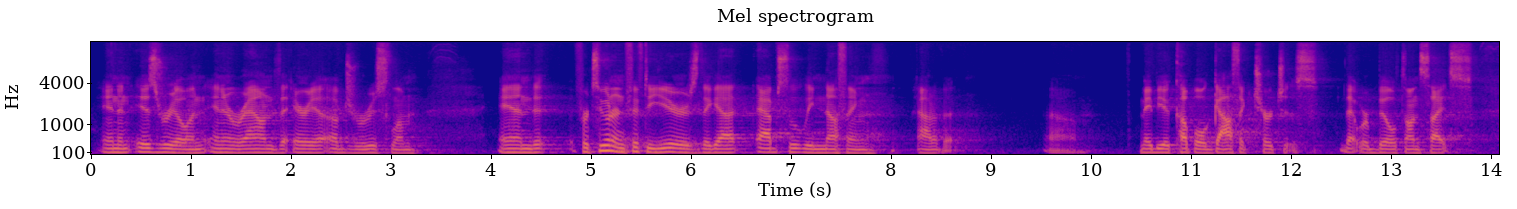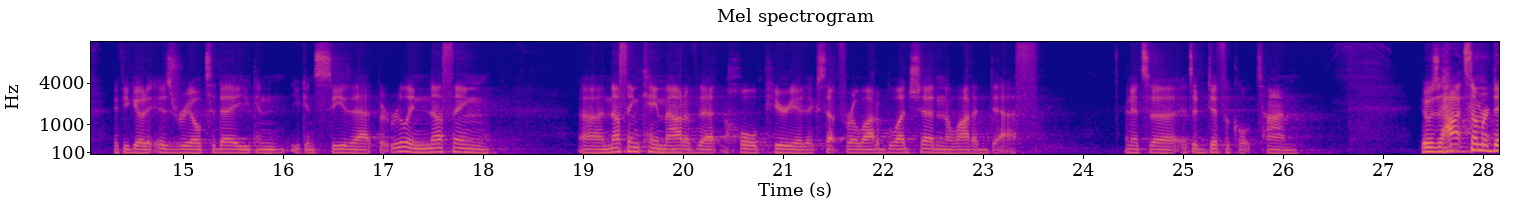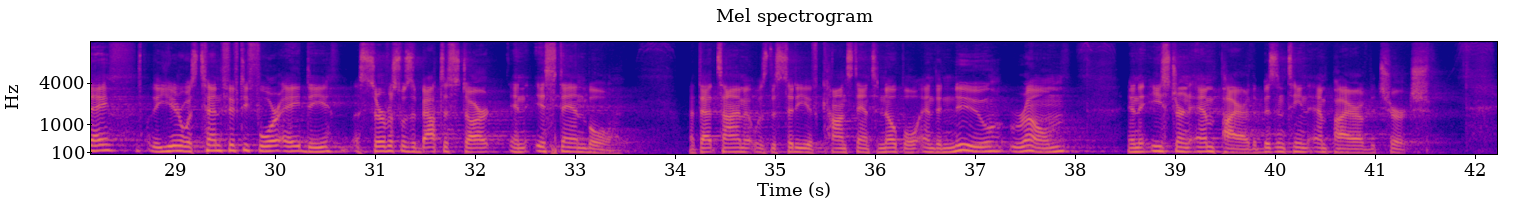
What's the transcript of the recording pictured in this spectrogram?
in Israel and in and around the area of Jerusalem. And for 250 years, they got absolutely nothing out of it. Um, maybe a couple Gothic churches that were built on sites. If you go to Israel today, you can, you can see that. But really, nothing, uh, nothing came out of that whole period except for a lot of bloodshed and a lot of death. And it's a, it's a difficult time. It was a hot summer day. The year was 1054 AD. A service was about to start in Istanbul. At that time, it was the city of Constantinople, and the new Rome in the Eastern Empire, the Byzantine Empire of the church.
